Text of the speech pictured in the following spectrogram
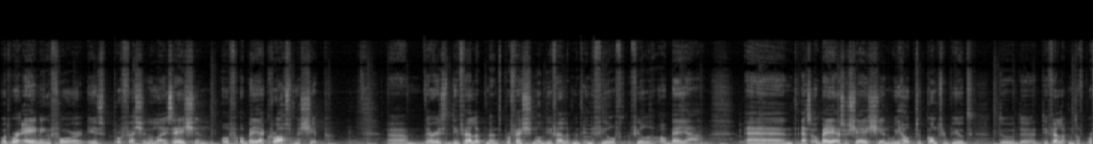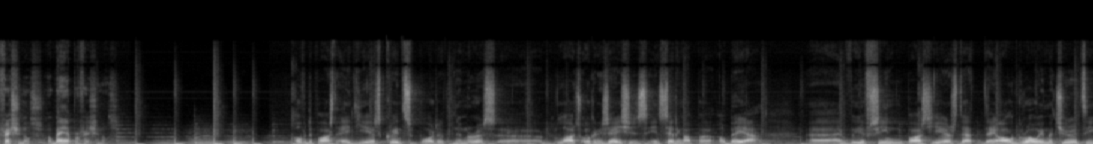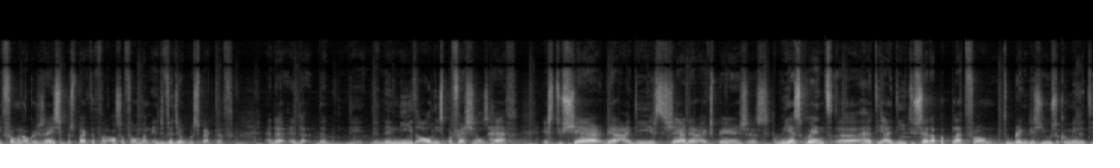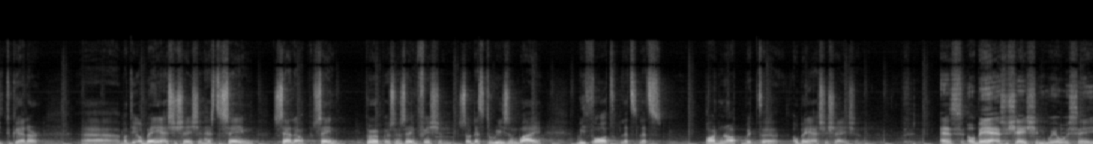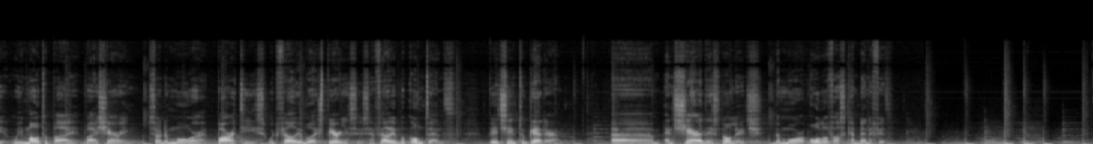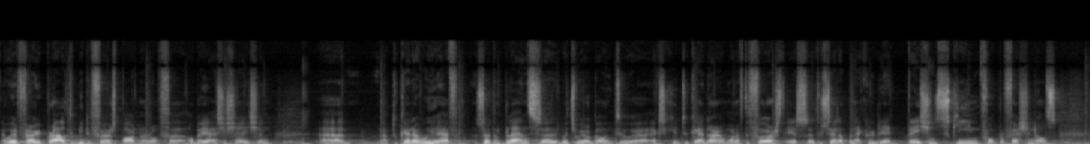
What we're aiming for is professionalization of Obeya craftsmanship. Um, there is development, professional development in the field, field of Obeya. And as Obeya Association, we hope to contribute to the development of professionals, Obeya professionals. Over the past eight years, Quint supported numerous uh, large organizations in setting up uh, Obeya. Uh, and we have seen in the past years that they all grow in maturity from an organization perspective, but also from an individual perspective. And the, the, the, the, need all these professionals have is to share their ideas, share their experiences. We as Quint uh, had the idea to set up a platform to bring this user community together. Uh, but the Obeya Association has the same setup, same purpose and same vision. So that's the reason why we thought let's, let's partner up with the Obeya Association. As Obeya Association, we always say we multiply by sharing. So the more parties with valuable experiences and valuable content pitch in together um, and share this knowledge, the more all of us can benefit. And we're very proud to be the first partner of uh, Obeya Association. Uh, now, together we have certain plans uh, which we are going to uh, execute together. And one of the first is uh, to set up an accreditation scheme for professionals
